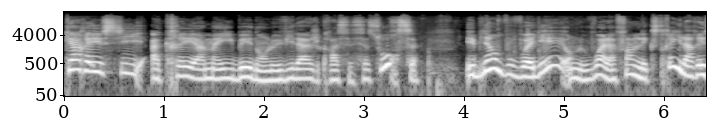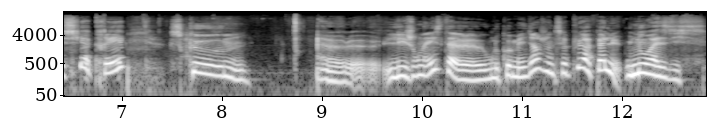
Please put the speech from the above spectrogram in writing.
Qu'a réussi à créer Amaïbé dans le village grâce à sa source? Eh bien, vous voyez, on le voit à la fin de l'extrait, il a réussi à créer ce que euh, les journalistes euh, ou le comédien, je ne sais plus, appellent une oasis.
